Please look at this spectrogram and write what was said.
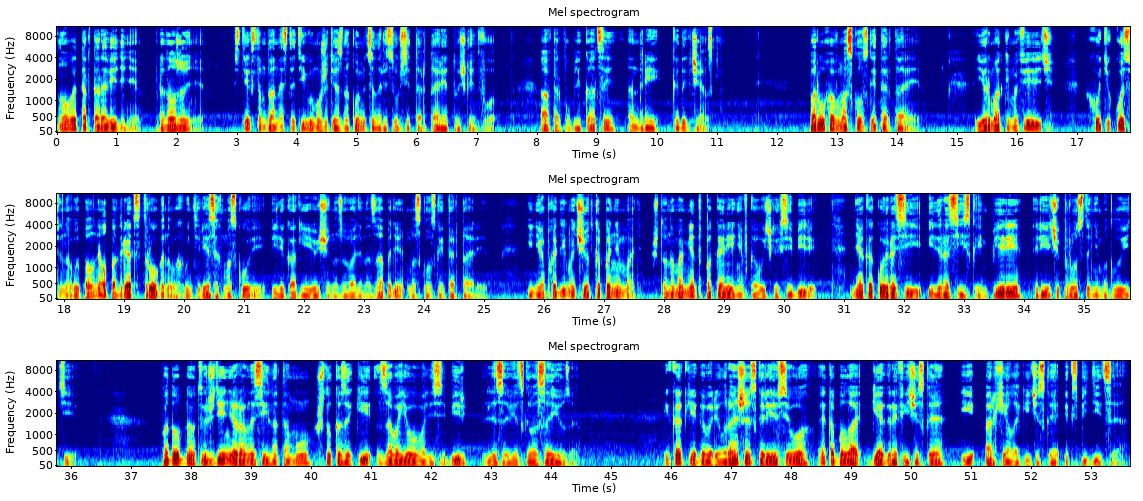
Основы тартароведения. Продолжение. С текстом данной статьи вы можете ознакомиться на ресурсе tartaria.info. Автор публикации Андрей Кадыкчанский. Поруха в московской Тартарии. Ермак Тимофеевич, хоть и косвенно, выполнял подряд Строгановых в интересах Московии, или, как ее еще называли на Западе, Московской Тартарии. И необходимо четко понимать, что на момент покорения в кавычках Сибири ни о какой России или Российской империи речи просто не могло идти. Подобное утверждение равносильно тому, что казаки завоевывали Сибирь для Советского Союза. И как я говорил раньше, скорее всего, это была географическая и археологическая экспедиция.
